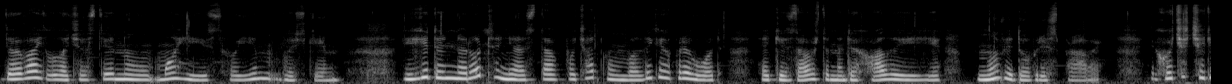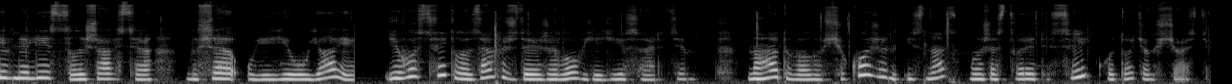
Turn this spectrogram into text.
і дарувала частину магії своїм близьким. Її день народження став початком великих пригод, які завжди надихали її нові добрі справи. І хоча чарівний ліс залишався лише у її уяві, його світло завжди жило в її серці. Нагадувало, що кожен із нас може створити свій куточок щастя.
